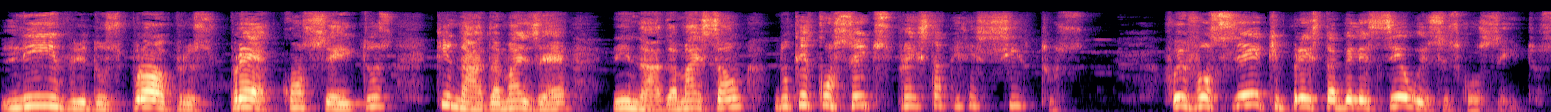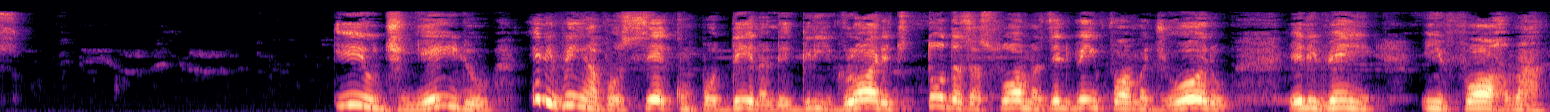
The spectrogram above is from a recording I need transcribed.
Livre dos próprios preconceitos, que nada mais é e nada mais são do que conceitos pré-estabelecidos. Foi você que pré-estabeleceu esses conceitos. E o dinheiro, ele vem a você com poder, alegria e glória de todas as formas. Ele vem em forma de ouro, ele vem em forma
